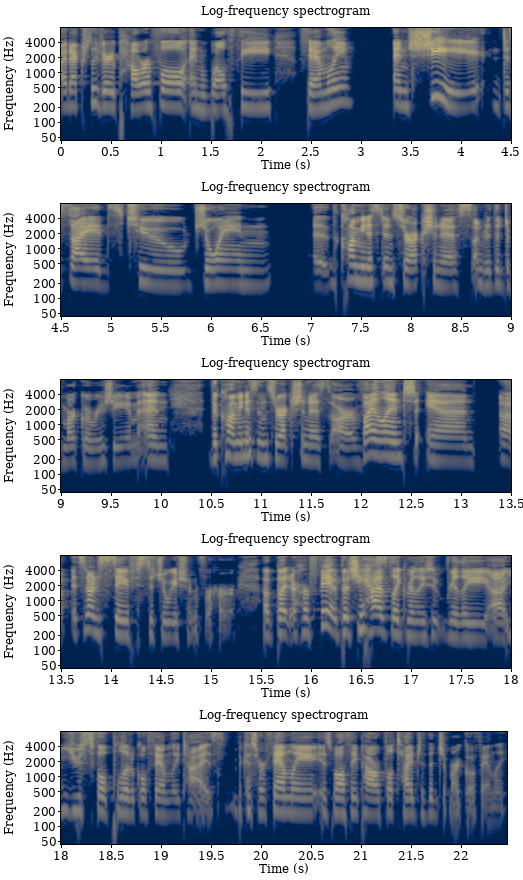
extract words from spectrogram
an actually very powerful and wealthy family, and she decides to join uh, the communist insurrectionists under the DeMarco regime. And the communist insurrectionists are violent and uh, it's not a safe situation for her. Uh, but her fam- but she has like really, really uh, useful political family ties because her family is wealthy, powerful, tied to the DeMarco family.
